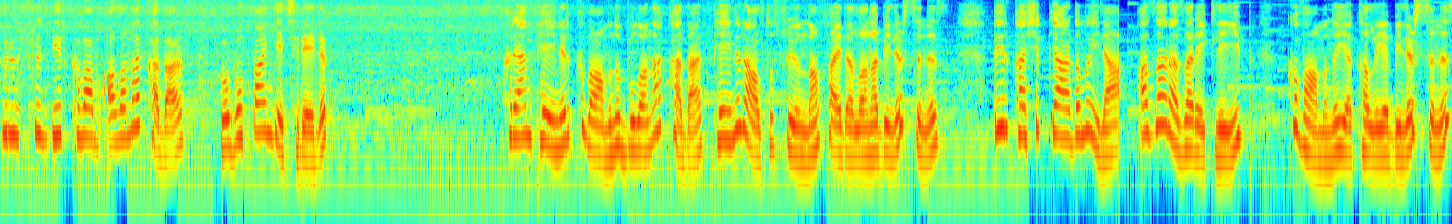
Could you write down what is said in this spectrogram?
pürüzsüz bir kıvam alana kadar robottan geçirelim. Krem peynir kıvamını bulana kadar peynir altı suyundan faydalanabilirsiniz. Bir kaşık yardımıyla azar azar ekleyip kıvamını yakalayabilirsiniz.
